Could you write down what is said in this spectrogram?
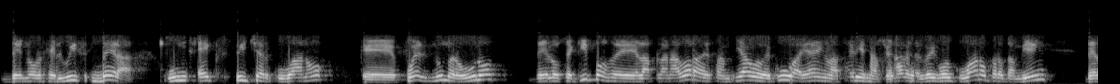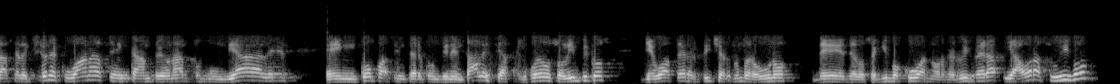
de Norge Luis Vera, un ex pitcher cubano que fue el número uno de los equipos de la planadora de Santiago de Cuba ya en las series nacionales del béisbol cubano, pero también de las selecciones cubanas en campeonatos mundiales, en copas intercontinentales y hasta en Juegos Olímpicos llegó a ser el pitcher número uno de, los equipos cubanos, Jorge Luis Vera, y ahora su hijo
